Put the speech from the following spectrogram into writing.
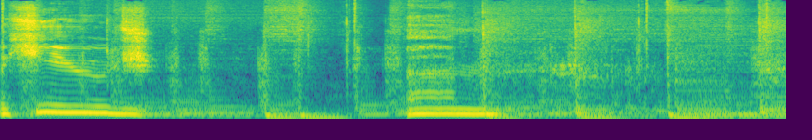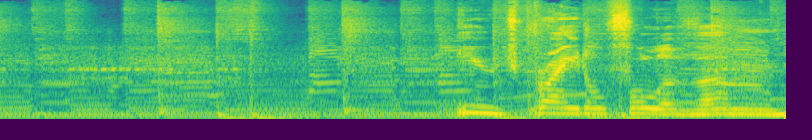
a huge, um, huge Bredal full of um,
